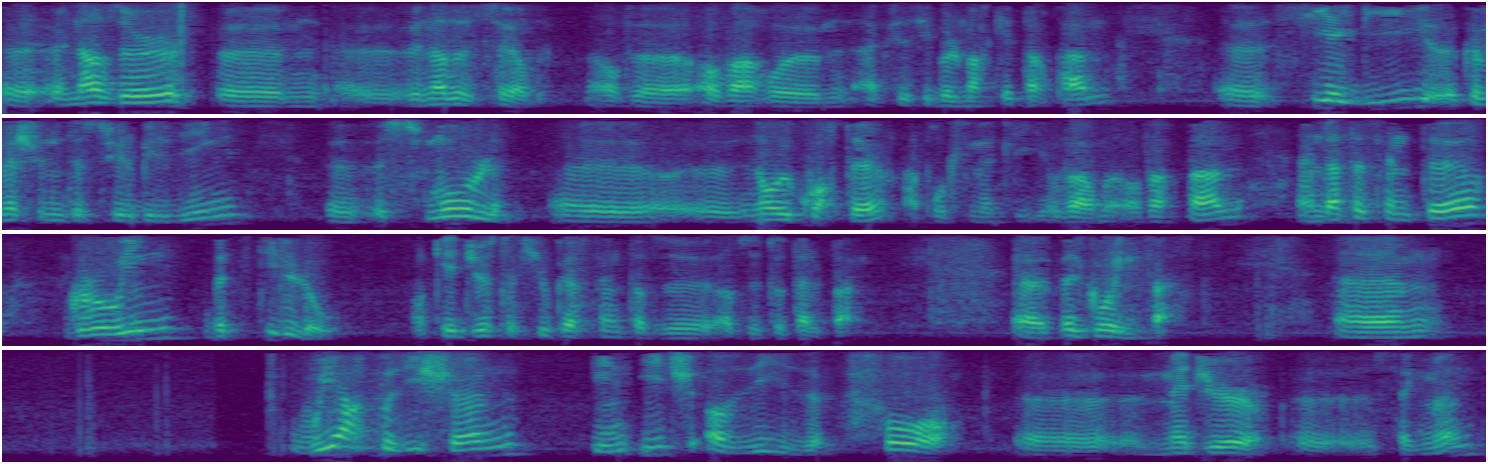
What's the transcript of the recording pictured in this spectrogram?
Uh, another um, uh, another third of uh, of our um, accessible market are. Uh, CIB, uh, commercial industrial building, uh, a small, no, a quarter approximately of our, of our PAM, and data center growing but still low. Okay, just a few percent of the of the total PAM, but growing fast. Um, we are positioned in each of these four uh, major uh, segments,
